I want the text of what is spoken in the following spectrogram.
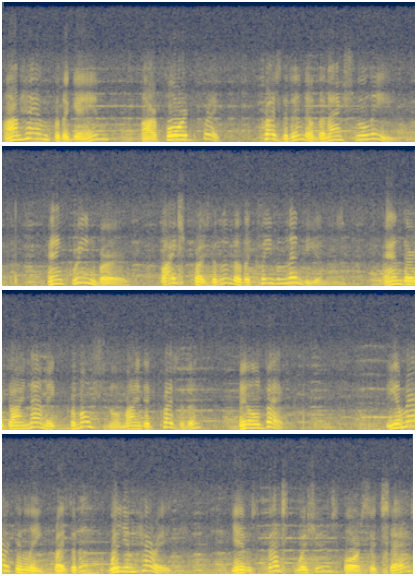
On hand for the game are Ford Frick, president of the National League, Hank Greenberg, vice president of the Cleveland Indians, and their dynamic, promotional-minded president, Bill Veeck. The American League president, William Harridge, gives best wishes for success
